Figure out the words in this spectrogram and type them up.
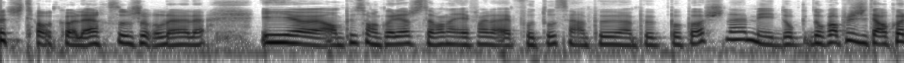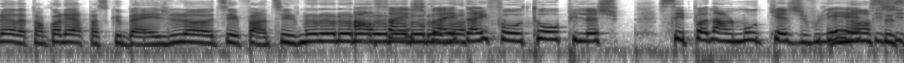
j'étais en colère ce jour-là. Là. Et euh, en plus, en colère, juste avant d'aller faire la photo, c'est un peu, un peu popoche, là. Mais donc, donc, en plus, j'étais en colère d'être en colère parce que, ben, là, tu sais, enfin, tu sais. Enfin, je vais être dans les photos, puis là, je- c'est pas dans le mood que je voulais. Non, puis c'est j'ai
